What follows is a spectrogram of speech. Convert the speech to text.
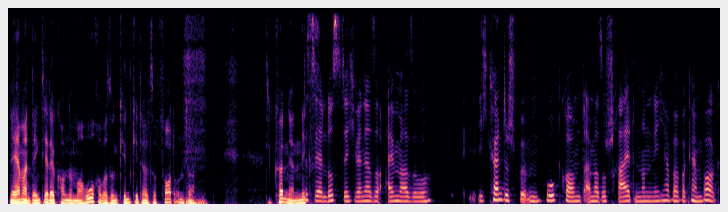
Naja, man denkt ja, der kommt nochmal hoch, aber so ein Kind geht halt sofort unter. Die können ja Das nichts. wäre lustig, wenn er so einmal so, ich könnte schwimmen, hochkommt, einmal so schreit und dann, ich habe aber keinen Bock.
